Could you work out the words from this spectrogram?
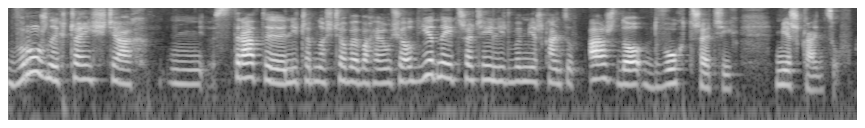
w różnych częściach straty liczebnościowe wahają się od 1 trzeciej liczby mieszkańców aż do 2 trzecich mieszkańców.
